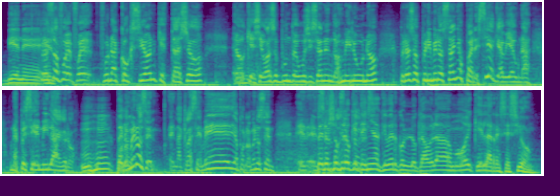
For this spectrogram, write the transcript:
viene. Pero el- eso fue, fue, fue una cocción que estalló, eh, o que llegó a su punto de ebullición en 2001, pero esos primeros años parecía que había una, una especie de milagro. Por pero, lo menos en, en la clase media, por lo menos en... en- en pero yo creo que tenía que ver con lo que hablábamos hoy, que es la recesión.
